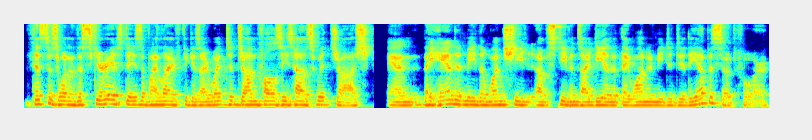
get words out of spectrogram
this was one of the scariest days of my life because I went to John Falsey's house with Josh and they handed me the one sheet of Steven's idea that they wanted me to do the episode for.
